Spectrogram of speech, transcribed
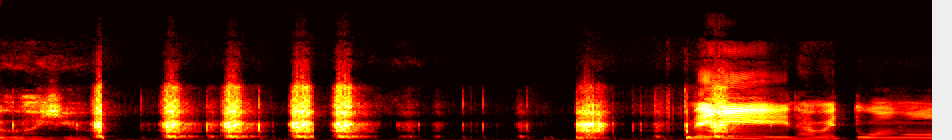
เอ่ยนี่ทำให้ตัวงอ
